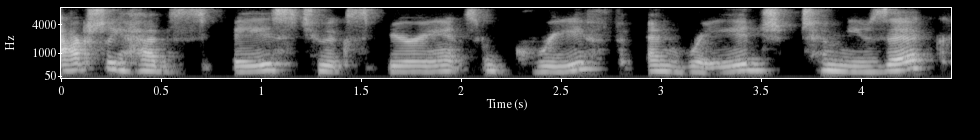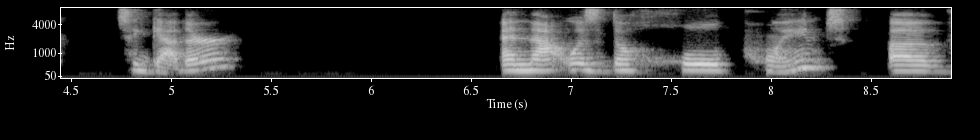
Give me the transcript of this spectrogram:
actually had space to experience grief and rage to music together. And that was the whole point of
